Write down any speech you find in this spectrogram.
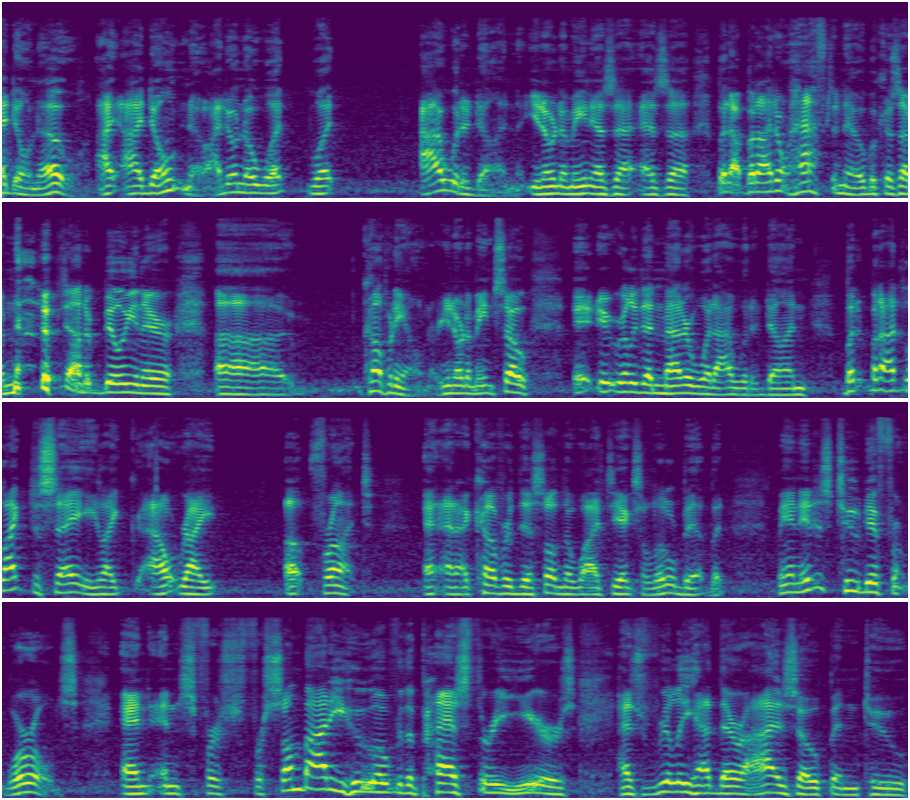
I don't know. I, I don't know. I don't know what what I would have done. You know what I mean? As a as a but I, but I don't have to know because I'm not, not a billionaire. Uh, company owner you know what i mean so it, it really doesn't matter what i would have done but but i'd like to say like outright up front and, and i covered this on the ytx a little bit but man it is two different worlds. And and for for somebody who over the past three years has really had their eyes open to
